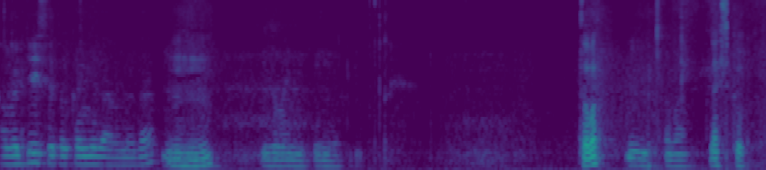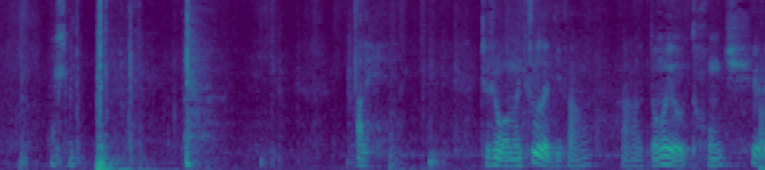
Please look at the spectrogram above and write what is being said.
а в Одессе только недавно, да? Угу. Из войны переехали. 走吧。嗯，好吧，Let's go。开始。好嘞，这是我们住的地方啊，多么有童趣！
